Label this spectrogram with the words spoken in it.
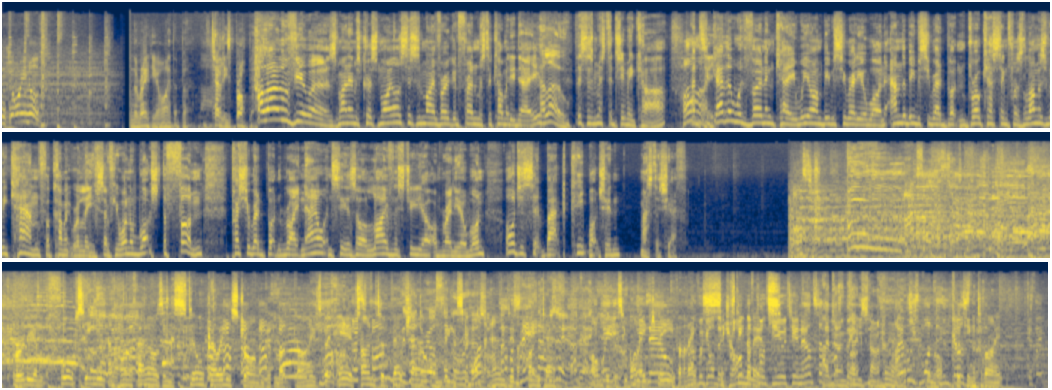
Come join us. On the radio either, but telly's proper. Hello, viewers. My name is Chris Moyles. This is my very good friend, Mr. Comedy Dave. Hello. This is Mr. Jimmy Carr. Hi. And together with Vernon Kay, we are on BBC Radio 1 and the BBC Red Button, broadcasting for as long as we can for comic relief. So if you want to watch the fun, press your red button right now and see us all live in the studio on Radio 1, or just sit back, keep watching MasterChef. Brilliant. 14 and a half hours and still going strong. Good luck, guys. But here, time to veg Was that the out on thing or BBC One and in was high def on BBC Are One HD for the Have we next got the 60 minutes. continuity announcer? I There don't must think be. so. I always wonder Not who does cooking that. tonight. 'Cause they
